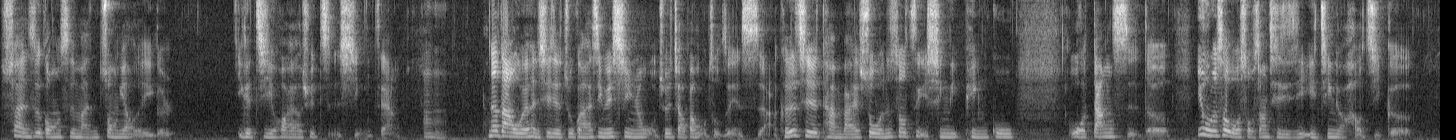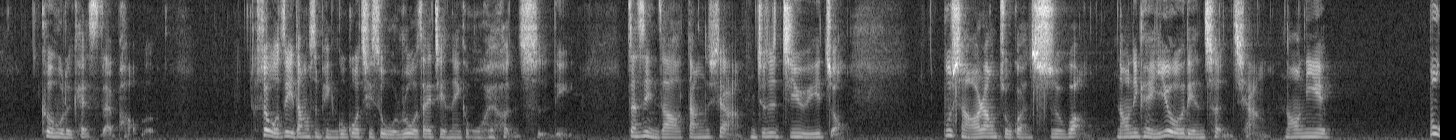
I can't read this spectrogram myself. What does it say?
算是公司蛮重要的一个一个计划要去执行，这样。嗯，那当然我也很谢谢主管，还是因为信任我，就是交办我做这件事啊。可是其实坦白说，我那时候自己心里评估，我当时的，因为我那时候我手上其实已经有好几个客户的 case 在跑了，所以我自己当时评估过，其实我如果再接那个，我会很吃力。但是你知道，当下你就是基于一种不想要让主管失望，然后你可能又有点逞强，然后你也不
